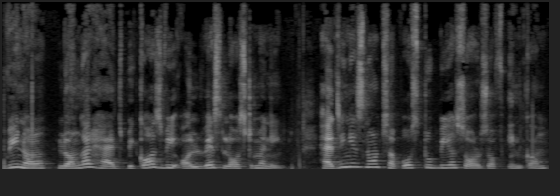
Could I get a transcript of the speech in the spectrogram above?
We know longer hedge because we always lost money. Hedging is not supposed to be a source of income.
